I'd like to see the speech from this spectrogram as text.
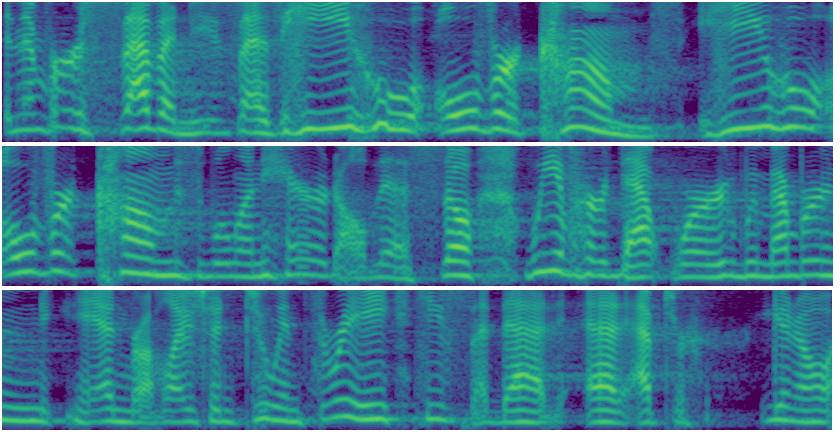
And then verse 7, he says, He who overcomes, he who overcomes will inherit all this. So we have heard that word. Remember in, in Revelation 2 and 3, he said that after, you know,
